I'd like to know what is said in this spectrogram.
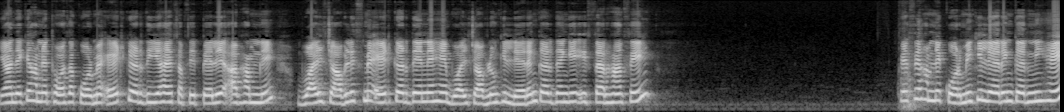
यहाँ देखिए, हमने थोड़ा सा कौरमा ऐड कर दिया है। सबसे पहले अब हमने बॉयल चावल इसमें ऐड कर देने हैं। बॉयल चावलों की लेयरिंग कर देंगे इस तरह से। फिर से हमने कौरमे की लेयरिंग करनी है।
